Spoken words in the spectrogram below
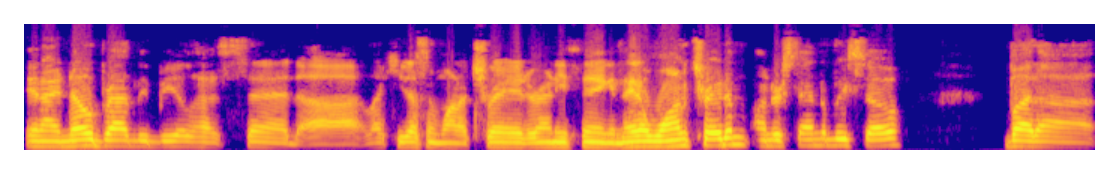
And I know Bradley Beal has said uh, like he doesn't want to trade or anything, and they don't want to trade him, understandably so. But uh,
